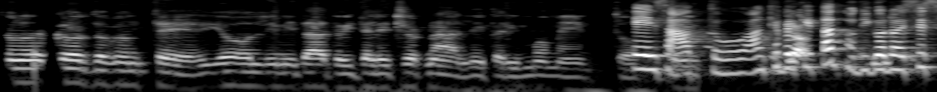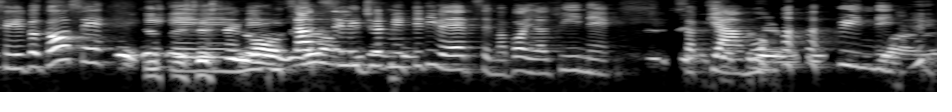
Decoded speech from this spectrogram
Sono d'accordo con te, io ho limitato i telegiornali per il momento. Esatto, anche Però, perché tanto dicono le stesse cose, eh, le stesse cose, salse no? leggermente diverse, ma poi alla fine sì, sappiamo, quindi Guarda,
